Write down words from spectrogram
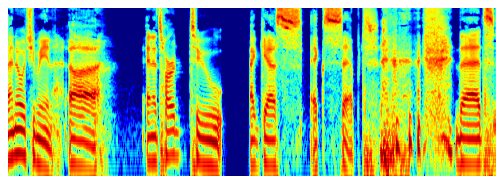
i know what you mean. Uh and it's hard to I guess, accept that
